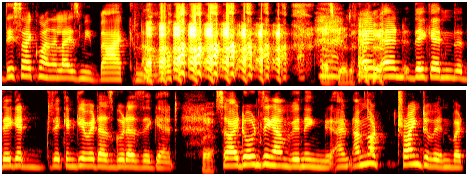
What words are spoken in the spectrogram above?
they psychoanalyze me back now. That's good. and and they can they get they can give it as good as they get. Yeah. So I don't think I'm winning. I'm I'm not trying to win, but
